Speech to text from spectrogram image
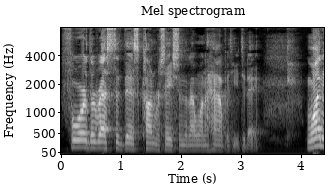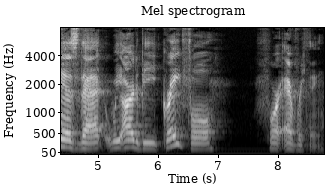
for the rest of this conversation that I want to have with you today. One is that we are to be grateful for everything.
